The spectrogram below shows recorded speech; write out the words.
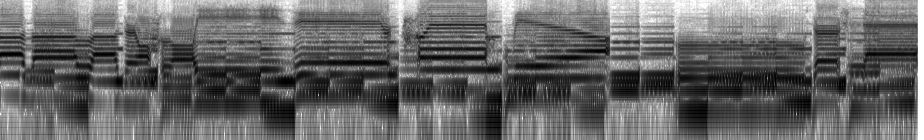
another wonderful aircraft will understand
